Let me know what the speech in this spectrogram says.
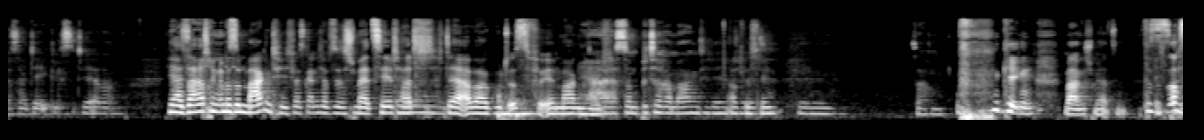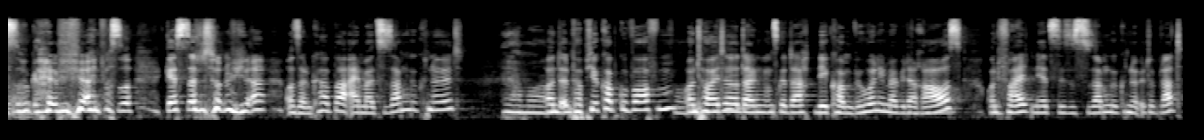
Das ist halt der ekligste Tee ever. Ja, Sarah trinkt immer so einen Magentee. Ich weiß gar nicht, ob sie das schon mal erzählt hat, der aber gut ist für ihren Magen Ja, halt. das ist so ein bitterer Magentee, der Obviously. gegen Sachen. gegen Magenschmerzen. Das ist auch so geil, wie wir einfach so gestern schon wieder unseren Körper einmal zusammengeknüllt Ja, Mann. und in den Papierkorb geworfen und heute dann uns gedacht, nee, komm, wir holen ihn mal wieder raus und falten jetzt dieses zusammengeknüllte Blatt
